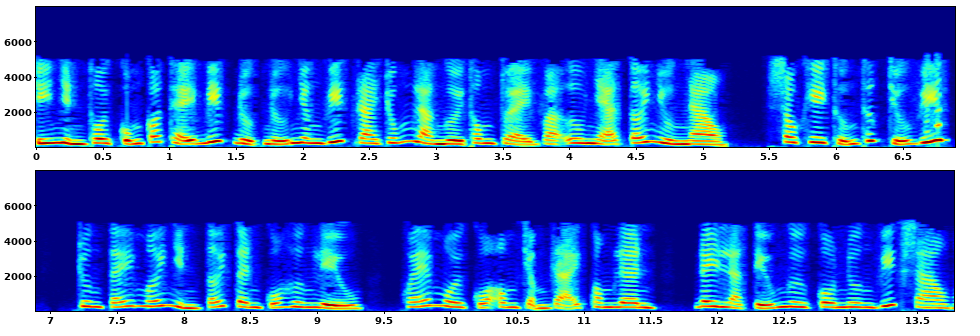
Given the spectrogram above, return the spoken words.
chỉ nhìn thôi cũng có thể biết được nữ nhân viết ra chúng là người thông tuệ và ưu nhã tới nhường nào, sau khi thưởng thức chữ viết, Trương Tế mới nhìn tới tên của hương liệu, khóe môi của ông chậm rãi cong lên, đây là tiểu ngư cô nương viết sao,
